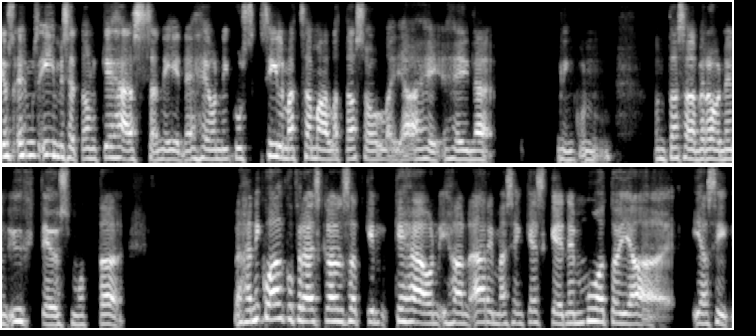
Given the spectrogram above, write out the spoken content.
jos esimerkiksi ihmiset on kehässä, niin he on niin kuin silmät samalla tasolla ja he, heillä niin kuin on tasaveroinen yhteys, mutta vähän niin kuin alkuperäiskansatkin kehä on ihan äärimmäisen keskeinen muoto ja, ja, si,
